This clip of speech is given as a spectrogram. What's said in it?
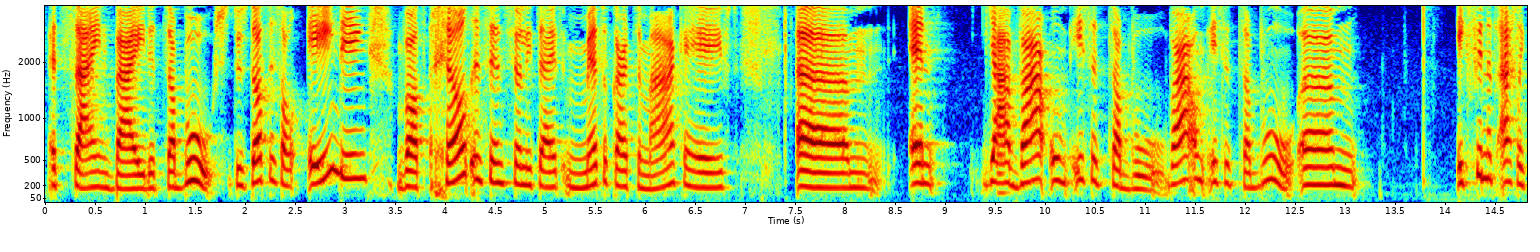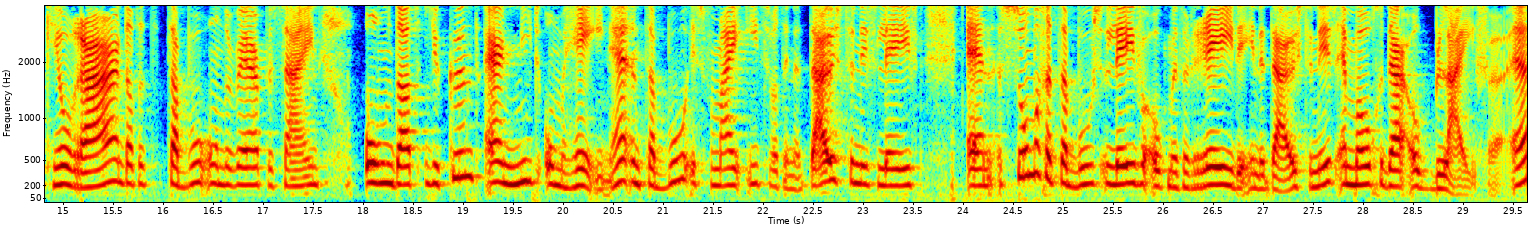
het zijn beide taboes. Dus dat is al één ding wat geld en sensualiteit met elkaar te maken heeft. Um, en ja, waarom is het taboe? Waarom is het taboe? Um, ik vind het eigenlijk heel raar dat het taboe onderwerpen zijn, omdat je kunt er niet omheen. Hè? Een taboe is voor mij iets wat in de duisternis leeft. En sommige taboes leven ook met reden in de duisternis en mogen daar ook blijven. Hè?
